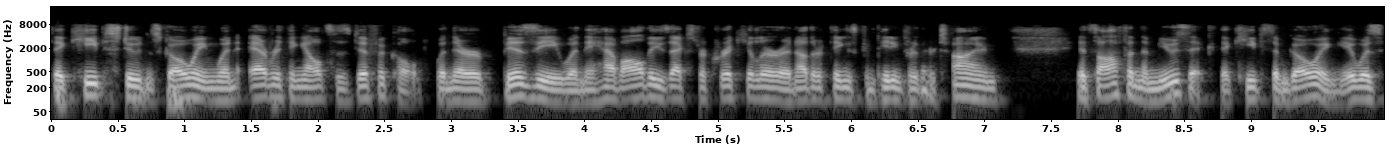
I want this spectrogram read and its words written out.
that keeps students going when everything else is difficult, when they're busy, when they have all these extracurricular and other things competing for their time. It's often the music that keeps them going. It was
